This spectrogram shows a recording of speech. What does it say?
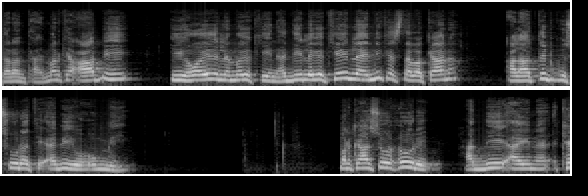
daran tahay. Marka aabbihii iyo hooyada lamaga keeni haddii laga keeni lahay nin kastaba kaana calaa طibqi suurati abihi wa ummihi. Markaasuu wuxuu iri haddii ayna ka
